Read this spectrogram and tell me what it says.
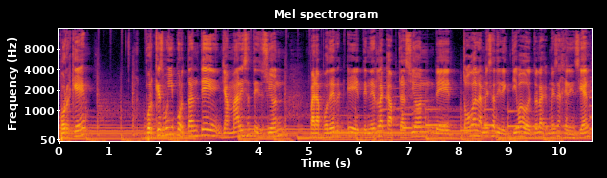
¿Por qué? Porque es muy importante llamar esa atención para poder eh, tener la captación de toda la mesa directiva o de toda la mesa gerencial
